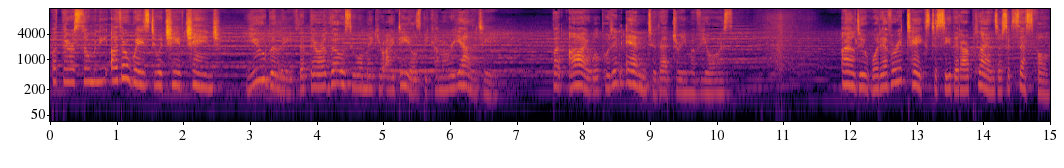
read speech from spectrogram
But there are so many other ways to achieve change. You believe that there are those who will make your ideals become a reality. But I will put an end to that dream of yours. I'll do whatever it takes to see that our plans are successful.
